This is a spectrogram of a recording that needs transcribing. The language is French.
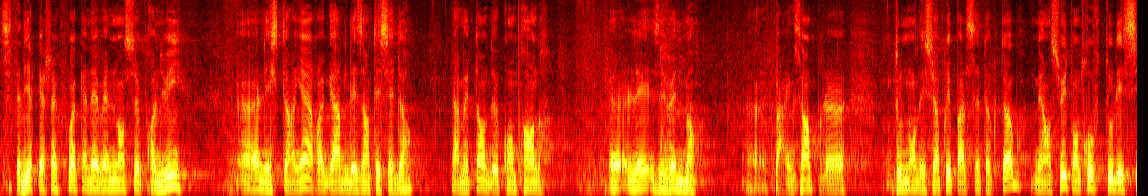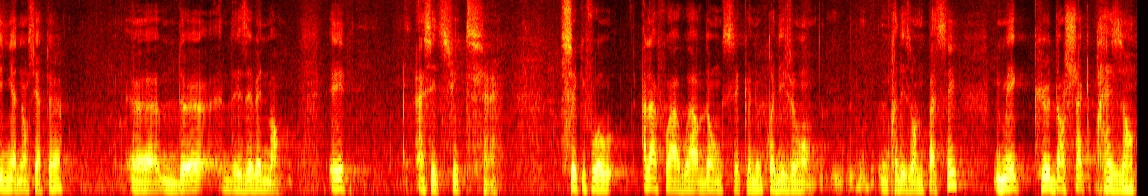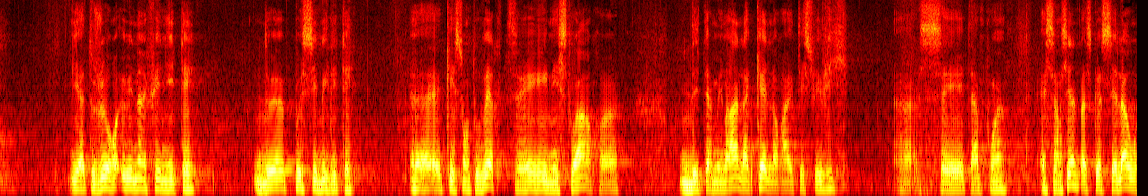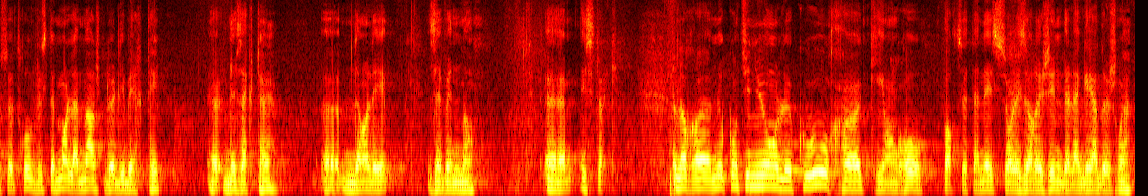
c'est-à-dire qu'à chaque fois qu'un événement se produit, euh, l'historien regarde les antécédents permettant de comprendre euh, les événements. par exemple, tout le monde est surpris par le 7 octobre, mais ensuite on trouve tous les signes annonciateurs de, des événements. Et ainsi de suite. Ce qu'il faut à la fois avoir donc, c'est que nous prédisons le passé, mais que dans chaque présent, il y a toujours une infinité de possibilités euh, qui sont ouvertes et une histoire euh, déterminera laquelle aura été suivie. Euh, c'est un point essentiel parce que c'est là où se trouve justement la marge de liberté des acteurs dans les événements historiques. Alors, nous continuons le cours qui, en gros, porte cette année sur les origines de la guerre de juin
